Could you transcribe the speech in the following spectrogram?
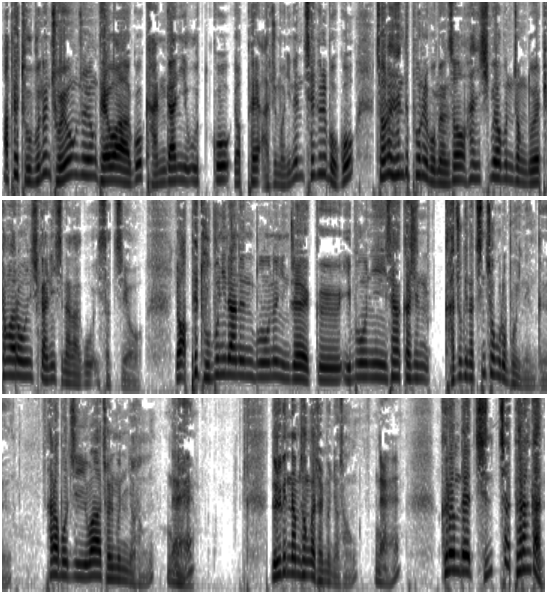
앞에 두 분은 조용조용 대화하고 간간히 웃고 옆에 아주머니는 책을 보고 저는 핸드폰을 보면서 한 10여 분 정도의 평화로운 시간이 지나가고 있었지요. 옆에 두 분이라는 분은 이제 그 이분이 생각하신 가족이나 친척으로 보이는 그 할아버지와 젊은 여성. 네. 늙은 남성과 젊은 여성. 네. 그런데 진짜 벼랑간.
